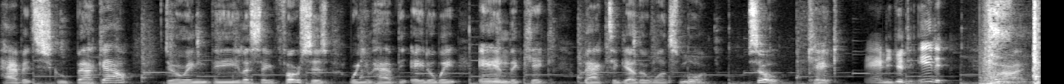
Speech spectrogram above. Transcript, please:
have it scoop back out during the, let's say, verses where you have the 808 and the kick back together once more. So, cake, and you get to eat it. All right.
